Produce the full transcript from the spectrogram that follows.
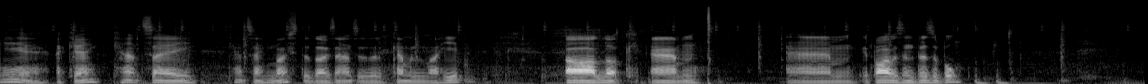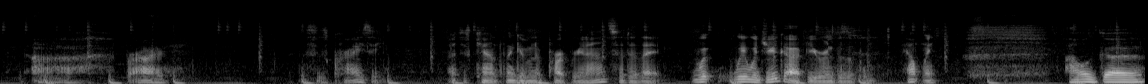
yeah. Okay. Can't say. Can't say most of those answers that have come into my head. Oh, look. Um, um, if I was invisible. Ah, bro. This is crazy. I just can't think of an appropriate answer to that. Where, where would you go if you were invisible? Help me. I will go.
